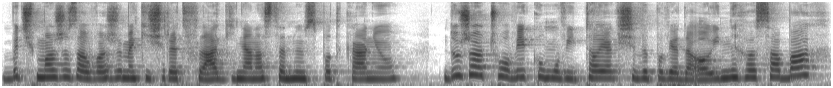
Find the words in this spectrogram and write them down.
Być może zauważymy jakieś red flagi na następnym spotkaniu. Dużo o człowieku mówi to, jak się wypowiada o innych osobach,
